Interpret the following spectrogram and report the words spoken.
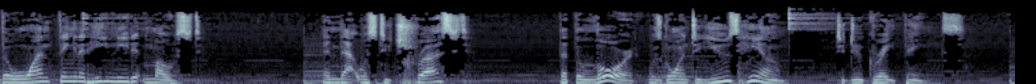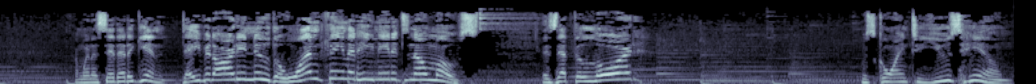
the one thing that he needed most and that was to trust that the Lord was going to use him to do great things. I'm going to say that again. David already knew the one thing that he needed to know most is that the Lord was going to use him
